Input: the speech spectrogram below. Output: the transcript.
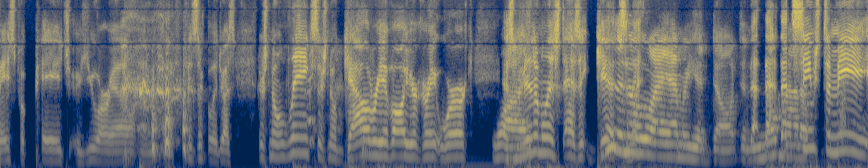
Facebook page, a URL, and a physical address. There's no links, there's no gallery of all your great work. Why? As minimalist as it gets. You know that, who I am or you don't. And that, that, that seems to me,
